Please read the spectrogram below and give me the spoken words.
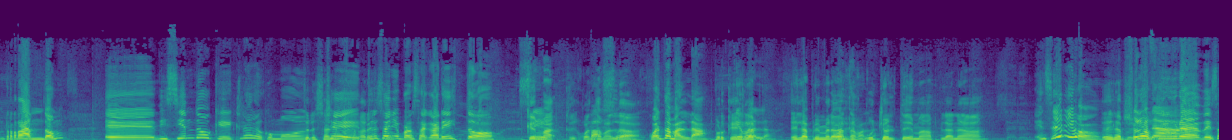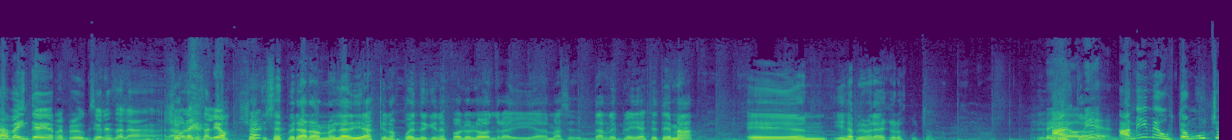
random, eh, diciendo que, claro, como, ¿Tres años che, para sacar tres años para sacar esto, ¿Qué Sí, ma- qué- ¿Cuánta pasó. maldad? ¿cuánta maldad? Porque Qué es la, maldad. es la primera vez que ¿Cuánta maldad? escucho el tema, plan A. ¿En serio? Es la Yo no fui Nah. una de esas 20 reproducciones a la, a la Yo- hora que salió. Yo quise esperar a Ornella Díaz que nos cuente quién es Pablo Londra y además eh, darle play a este tema. Eh, y es la primera vez que lo escucho. Eh, Pero bien. A mí me gustó mucho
